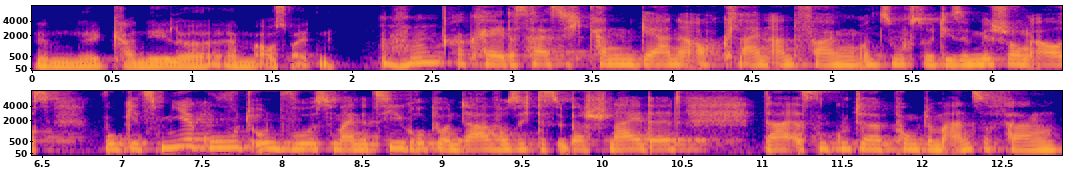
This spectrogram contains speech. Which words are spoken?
ähm, Kanäle ähm, ausweiten. Mhm, okay, das heißt, ich kann gerne auch klein anfangen und suche so diese Mischung aus, wo geht's mir gut und wo ist meine Zielgruppe und da, wo sich das überschneidet, da ist ein guter Punkt, um anzufangen.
